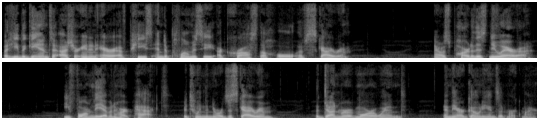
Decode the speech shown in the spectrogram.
but he began to usher in an era of peace and diplomacy across the whole of Skyrim. Now, as part of this new era, he formed the Ebonheart Pact between the Nords of Skyrim, the Dunmer of Morrowind, and the Argonians of Murkmire.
